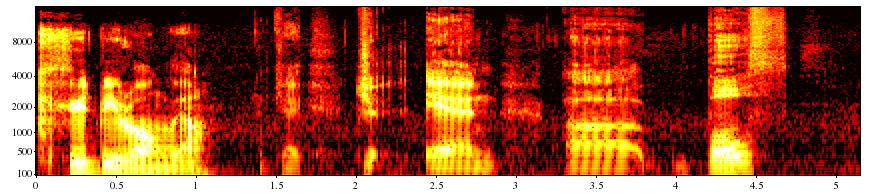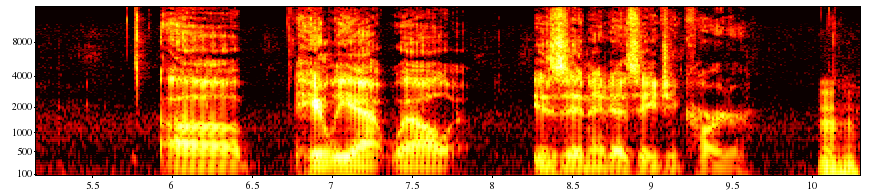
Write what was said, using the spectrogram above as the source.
could be wrong there. Okay. And uh, both uh, Hayley Atwell is in it as Agent Carter. Mhm.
